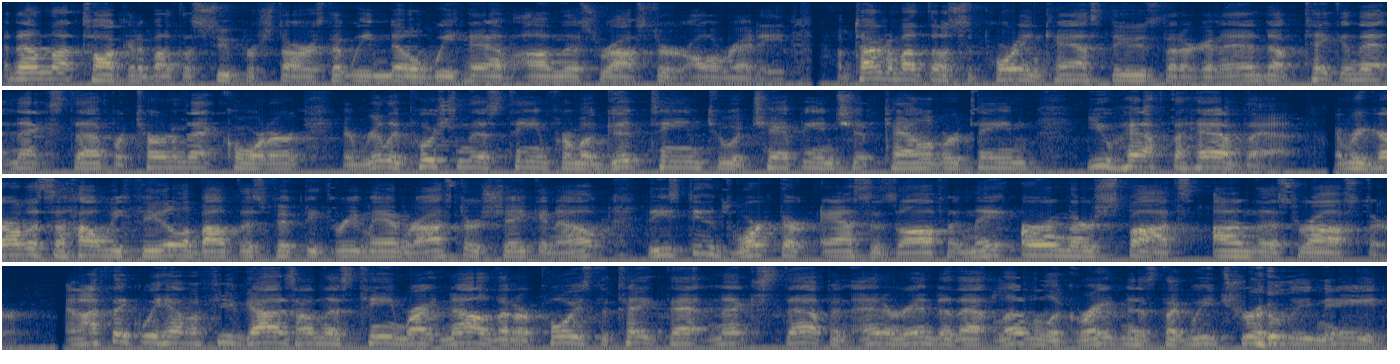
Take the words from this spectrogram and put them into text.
And I'm not talking about the superstars that we know we have on this roster already. I'm talking about those supporting cast dudes that are going to end up taking that next step or turning that corner and really pushing this team from a good team to a championship caliber team. You have to have that. And regardless of how we feel about this 53-man roster shaken out, these dudes work their asses off and they earn their spots on this roster. And I think we have a few guys on this team right now that are poised to take that next step and enter into that level of greatness that we truly need.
